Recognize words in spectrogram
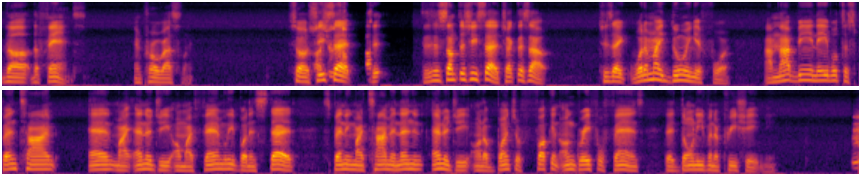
the the fans in pro wrestling. So she Oh, she said, th- "This is something she said. Check this out." She's like, "What am I doing it for? I'm not being able to spend time and my energy on my family, but instead spending my time and en- energy on a bunch of fucking ungrateful fans that don't even appreciate me."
